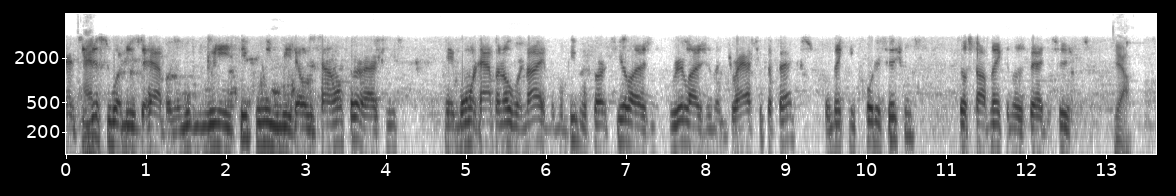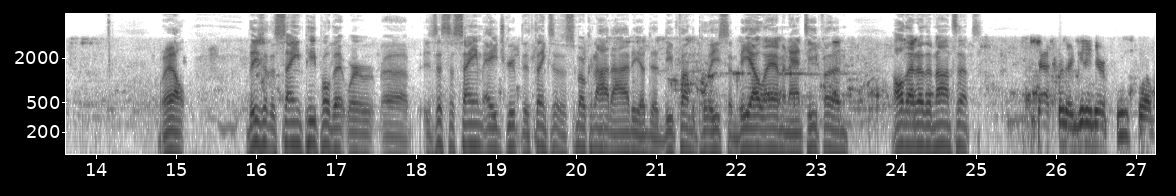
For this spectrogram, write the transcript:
And, see, and this is what needs to happen. We, we need people need to be held accountable for their actions. It won't happen overnight, but when people start realizing realizing the drastic effects of making poor decisions, they'll stop making those bad decisions. Yeah. Well, these are the same people that were. Uh, is this the same age group that thinks it's a smoking hot idea to defund the police and BLM and Antifa and all that other nonsense? That's where they're getting their food from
